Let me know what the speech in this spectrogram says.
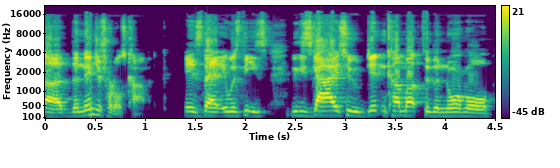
uh, the Ninja Turtles comic. Is that it was these these guys who didn't come up through the normal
